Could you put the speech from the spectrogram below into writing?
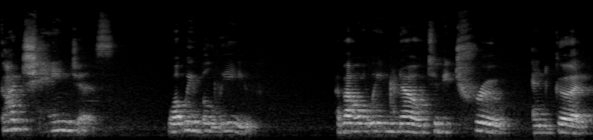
God changes what we believe about what we know to be true and good.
